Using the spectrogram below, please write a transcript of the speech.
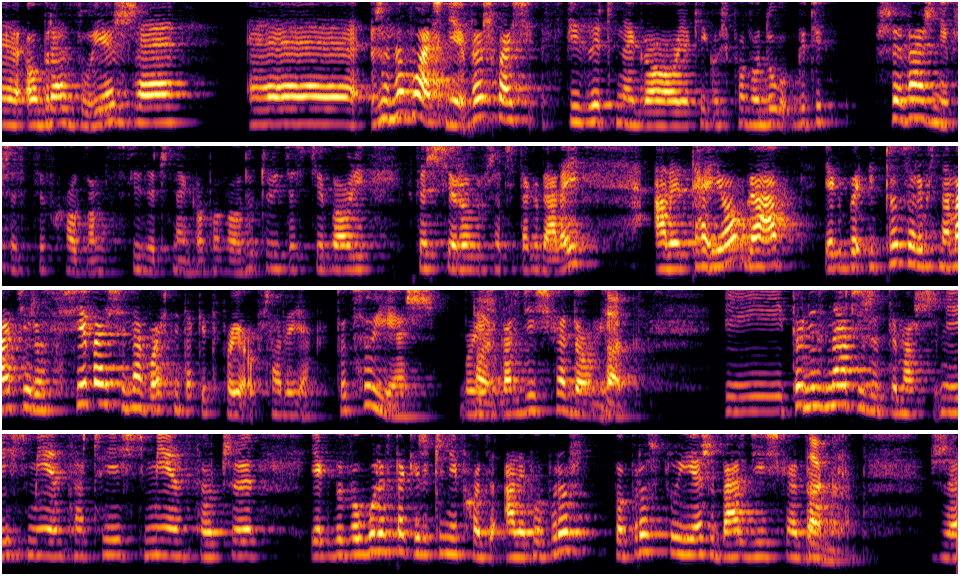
e, obrazuje, że, e, że no właśnie, weszłaś z fizycznego jakiegoś powodu, gdzie przeważnie wszyscy wchodzą z fizycznego powodu, czyli coś cię boli, chcesz się rozruszać i tak dalej. Ale ta yoga, jakby i to, co robisz na macie, rozsiewa się na właśnie takie twoje obszary, jak to, co jesz, bo Tak. jesz bardziej świadomie. Tak. I to nie znaczy, że ty masz nie jeść mięsa, czy jeść mięso, czy jakby w ogóle w takie rzeczy nie wchodzę, ale po prostu, po prostu jesz bardziej świadomie. Tak. Że,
